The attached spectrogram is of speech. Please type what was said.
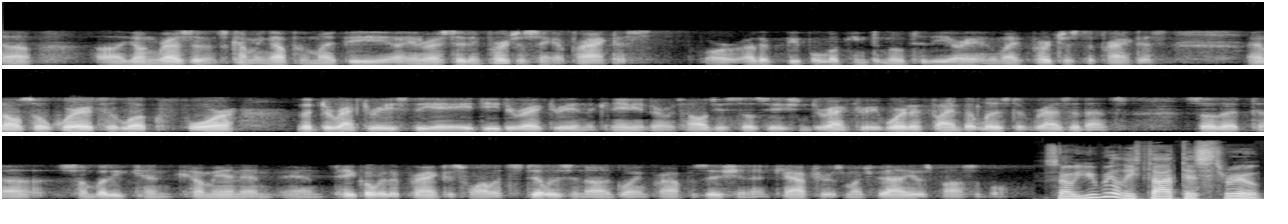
uh, uh, young residents coming up who might be uh, interested in purchasing a practice or other people looking to move to the area who might purchase the practice and also where to look for the directories, the AAD directory and the Canadian Dermatology Association directory, where to find the list of residents so that uh, somebody can come in and, and take over the practice while it still is an ongoing proposition and capture as much value as possible. So you really thought this through.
